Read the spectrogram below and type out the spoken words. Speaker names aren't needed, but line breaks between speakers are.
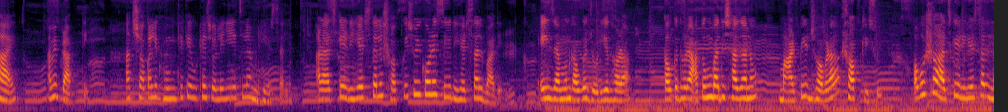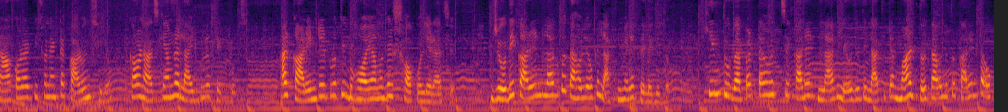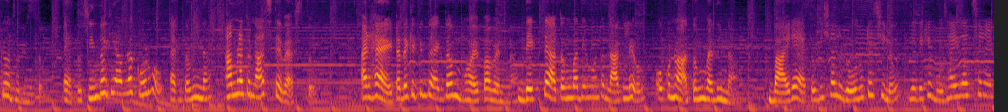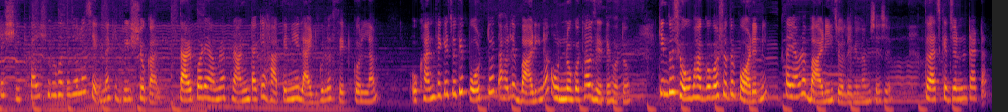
High আমি প্রাপ্তি। আজ সকালে ঘুম থেকে উঠে চলে গিয়েছিলাম রিহার্সালে। আর আজকে রিহার্সালে সব কিছুই করেছি রিহার্সাল বাদে। এই যেমন কাউকে জড়িয়ে ধরা, কাউকে ধরে আতঙ্কবাদী সাজানো, মারপিট, ঝগড়া সব কিছুই অবশ্য আজকে রিহার্সাল না করার পিছনে একটা কারণ ছিল, কারণ আজকে আমরা লাইটগুলো সেট করছি। আর কারেন্টের প্রতি ভয় আমাদের সকলের আছে। যদি কারেন্ট লাগতো তাহলে ওকে লাথি মেরে ফেলে দিত। কিন্তু ব্যাপারটা হচ্ছে কারেন্ট লাগলেও যদি লাঠিটা মারতো, তাহলে তো কারেন্টটা ওকেও ধরে নিত। এত চিন্তা কি আমরা করব? একদমই না। আমরা তো নাচতে ব্যস্ত। আর হ্যাঁ এটা দেখে কিন্তু একদম ভয় পাবেন না। দেখতে আতঙ্কবাদীর মতো লাগলেও ও কোনো আতঙ্কবাদী না। বাইরে এত বিশাল রোদ উঠেছিল যে দেখে বোঝাই যাচ্ছে না এটা শীতকাল শুরু হতে চলেছে নাকি গ্রীষ্মকাল। তারপরে আমরা প্রাণটাকে হাতে নিয়ে লাইটগুলো সেট করলাম। ওখান থেকে যদি পড়তো, তাহলে বাড়ি না অন্য কোথাও যেতে হতো। কিন্তু সৌভাগ্যবশত পড়েনি, তাই আমরা বাড়িই চলে গেলাম শেষে। তো আজকের জন্য টাটা।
